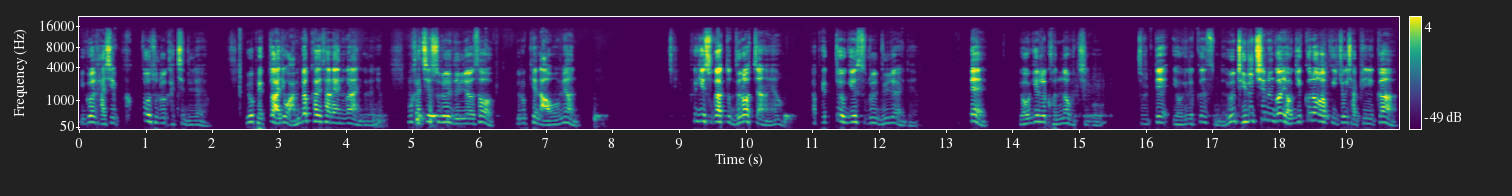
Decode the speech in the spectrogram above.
이걸 다시 흑도 수를 같이 늘려요. 이 백도 아직 완벽하게 살아있는 건 아니거든요. 그럼 같이 수를 늘려서 이렇게 나오면 흑의 수가 또 늘었잖아요. 그러니까 백도 여기 수를 늘려야 돼요. 그때 여기를 건너 붙이고 둘때 여기를 끊습니다. 이 뒤로 치는 건 여기 끊어갖고 이쪽이 잡히니까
